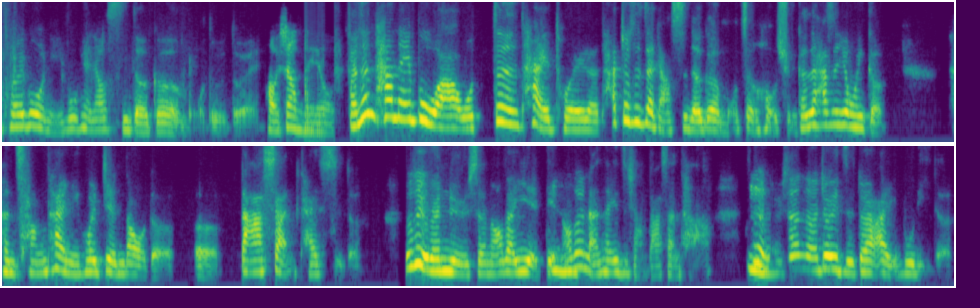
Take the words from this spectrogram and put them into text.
推过你一部片叫《斯德哥尔摩》，对不对？好像没有。反正他那一部啊，我真的太推了。他就是在讲斯德哥尔摩症候群，可是他是用一个很常态你会见到的呃搭讪开始的，就是有个女生然后在夜店，嗯、然后那个男生一直想搭讪她，这、嗯、个女生呢就一直对他爱理不理的，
